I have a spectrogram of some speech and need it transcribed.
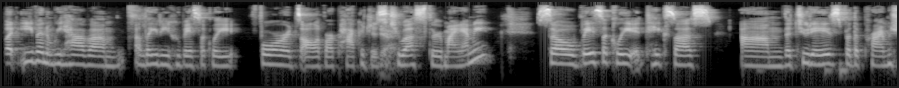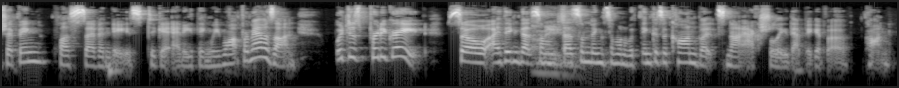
But even we have um, a lady who basically forwards all of our packages Yeah. to us through Miami. So basically, it takes us um, the two days for the prime shipping plus seven days to get anything we want from Amazon, which is pretty great. So I think that's some that's something someone would think is a con, but it's not actually that big of a con.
